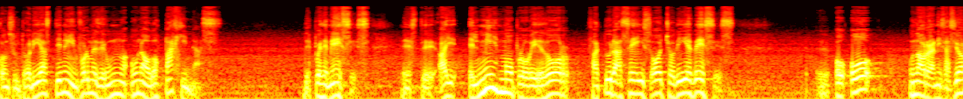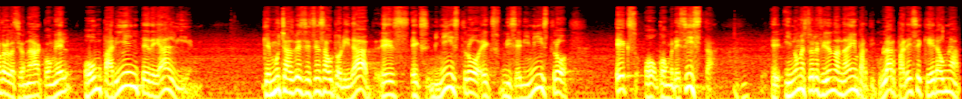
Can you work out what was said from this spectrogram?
consultorías tienen informes de una o dos páginas después de meses. Este, hay el mismo proveedor factura 6, 8, 10 veces. Eh, o, una organización relacionada con él, o un pariente de alguien, que muchas veces es autoridad, es ex ministro, ex viceministro, ex o congresista. Eh, y no me estoy refiriendo a nadie en particular, parece que era una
